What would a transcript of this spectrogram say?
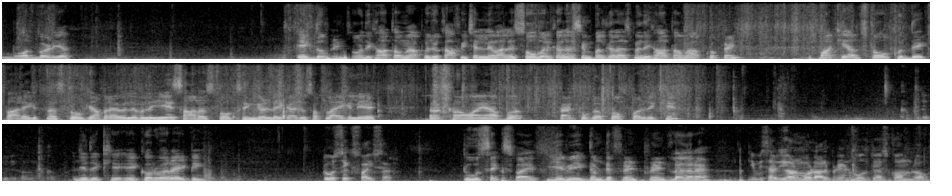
बहुत बढ़िया। एक दो प्रिंट्स और दिखाता हूँ मैं आपको जो काफ़ी चलने वाले सोबर कलर सिंपल कलर्स में दिखाता हूँ मैं आपको प्रिंट बाकी आप स्टॉक खुद देख पा रहे हैं कितना स्टॉक यहाँ पर अवेलेबल है। ये सारा स्टॉक सिंगल डे का है जो सप्लाई के लिए रखा हुआ है यहाँ पर। पैक होकर प्रॉपर कपड़े ये देखिए एक और variety two six five sir 265 ये भी एकदम डिफरेंट प्रिंट लग रहा है। ये भी सर रियल मॉडल प्रिंट बोलते हैं इसको हम लोग।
